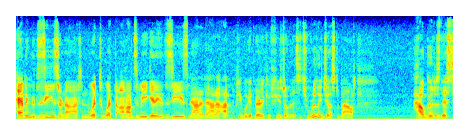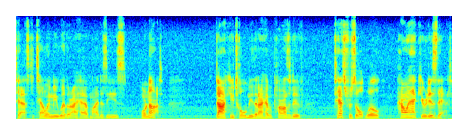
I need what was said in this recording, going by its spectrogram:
having the disease or not, and what what the odds of me getting the disease, nada nada. People get very confused over this. It's really just about how good is this test at telling me whether I have my disease or not. Doc, you told me that I have a positive test result. Well, how accurate is that?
